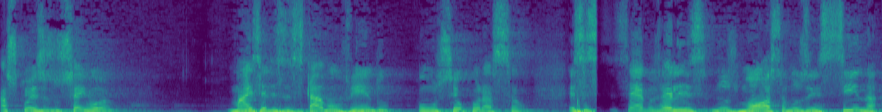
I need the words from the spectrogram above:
as coisas do Senhor, mas eles estavam vendo com o seu coração. Esses cegos, eles nos mostram, nos ensina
